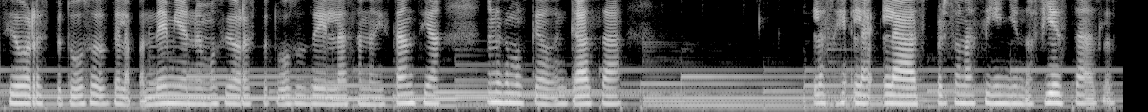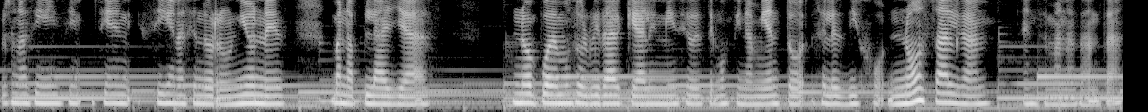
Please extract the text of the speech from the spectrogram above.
sido respetuosos de la pandemia, no hemos sido respetuosos de la sana distancia, no nos hemos quedado en casa, las, personas siguen yendo a fiestas, las personas siguen, siguen, siguen haciendo reuniones, van a playas. No podemos olvidar que al inicio de este confinamiento se les dijo no salgan en Semana Santa.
